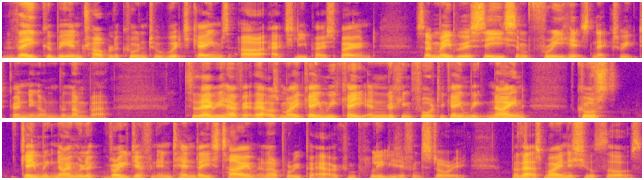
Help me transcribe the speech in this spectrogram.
they could be in trouble according to which games are actually postponed. So maybe we'll see some free hits next week, depending on the number. So there we have it. That was my game week 8 and looking forward to game week 9. Of course, game week 9 will look very different in 10 days' time, and I'll probably put out a completely different story. But that's my initial thoughts.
